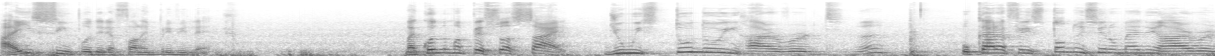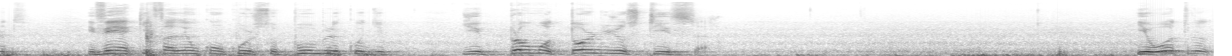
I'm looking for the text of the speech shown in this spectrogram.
Aí sim poderia falar em privilégio. Mas quando uma pessoa sai de um estudo em Harvard, né? o cara fez todo o ensino médio em Harvard e vem aqui fazer um concurso público de, de promotor de justiça. E o outro,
